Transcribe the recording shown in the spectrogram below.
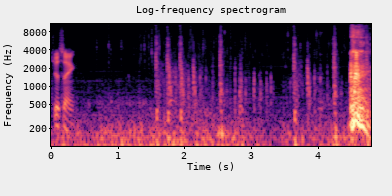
Just saying.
